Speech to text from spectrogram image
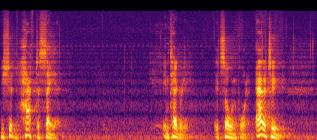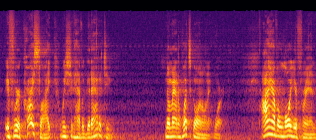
You shouldn't have to say it. Integrity, it's so important. Attitude. If we're Christ like, we should have a good attitude, no matter what's going on at work. I have a lawyer friend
